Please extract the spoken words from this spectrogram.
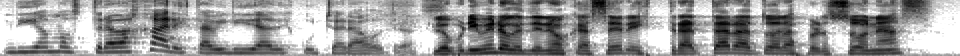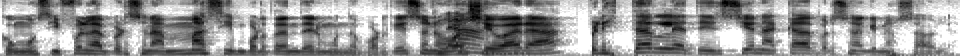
digamos, trabajar esta habilidad de escuchar a otros? Lo primero que tenemos que hacer es tratar a todas las personas como si fuera la persona más importante del mundo, porque eso nos va a llevar a prestarle atención a cada persona que nos habla.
